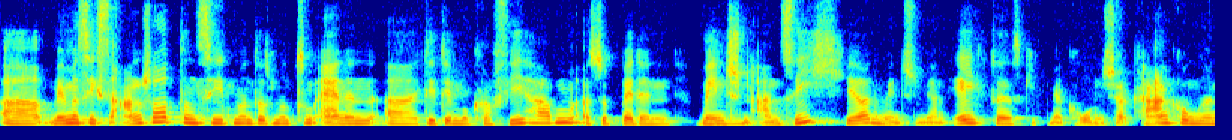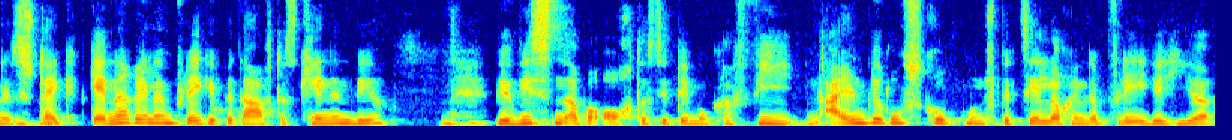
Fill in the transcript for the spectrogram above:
Äh, wenn man sich anschaut, dann sieht man, dass man zum einen äh, die Demografie haben, also bei den Menschen an sich. Ja, die Menschen werden älter, es gibt mehr chronische Erkrankungen, es mhm. steigt generell ein Pflegebedarf, das kennen wir. Mhm. Wir wissen aber auch, dass die Demografie in allen Berufsgruppen und speziell auch in der Pflege hier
